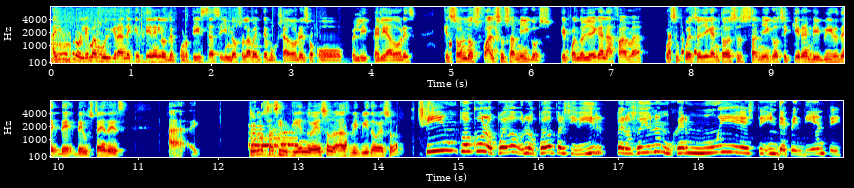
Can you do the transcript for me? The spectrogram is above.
hay, un problema muy grande que tienen los deportistas y no solamente boxeadores o, peleadores, que son los falsos amigos, que cuando llega la fama, por supuesto, llegan todos esos amigos y quieren vivir de, ustedes. Ah, ¿Tú lo estás sintiendo eso? ¿Has vivido eso? Sí, un poco lo puedo, lo puedo percibir, pero soy una mujer muy este, independiente.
